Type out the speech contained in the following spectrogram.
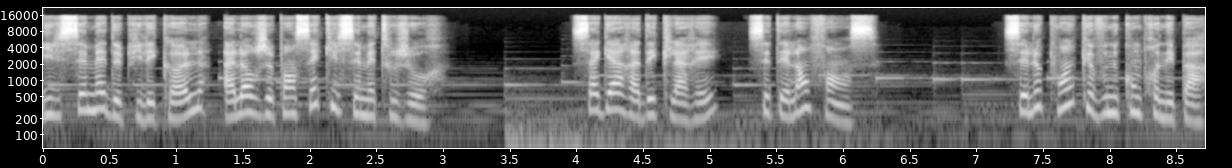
Il s'aimait depuis l'école, alors je pensais qu'il s'aimait toujours. Sagar a déclaré C'était l'enfance. C'est le point que vous ne comprenez pas.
